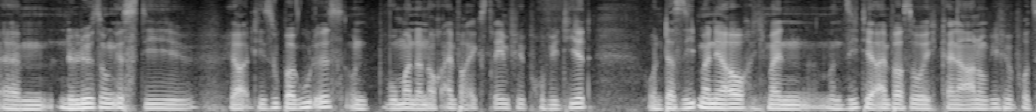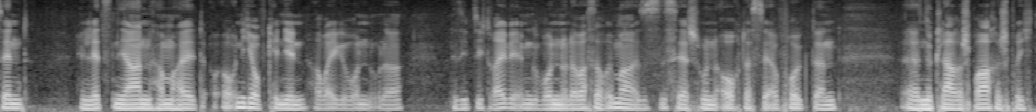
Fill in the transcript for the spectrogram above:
ähm, eine Lösung ist, die ja, die super gut ist und wo man dann auch einfach extrem viel profitiert. Und das sieht man ja auch. Ich meine, man sieht ja einfach so, ich keine Ahnung, wie viel Prozent in den letzten Jahren haben halt auch nicht auf Canyon Hawaii gewonnen oder eine 73 WM gewonnen oder was auch immer. Also es ist ja schon auch, dass der Erfolg dann äh, eine klare Sprache spricht.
